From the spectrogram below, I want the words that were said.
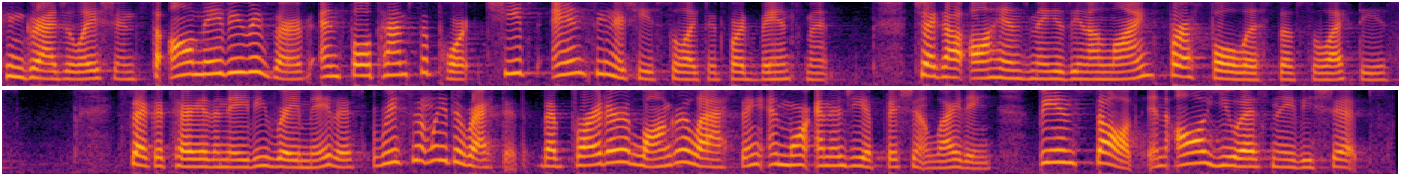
Congratulations to all Navy Reserve and full-time support chiefs and senior chiefs selected for advancement. Check out All Hands Magazine online for a full list of selectees. Secretary of the Navy Ray Mabus recently directed that brighter, longer-lasting, and more energy-efficient lighting be installed in all U.S. Navy ships.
